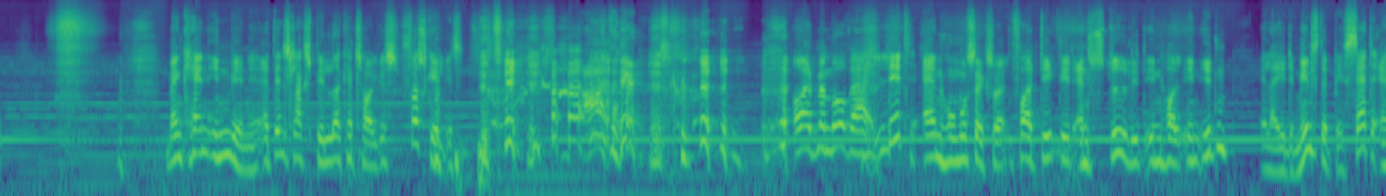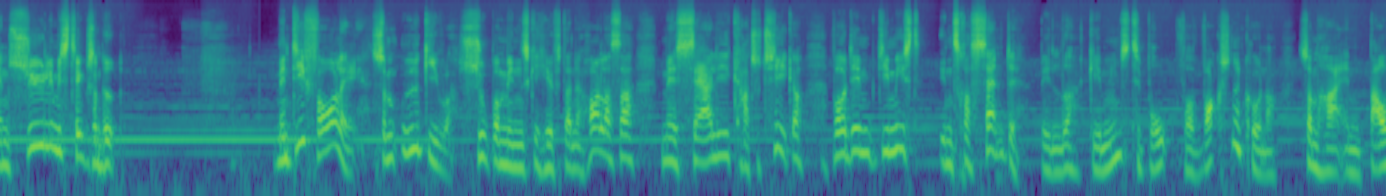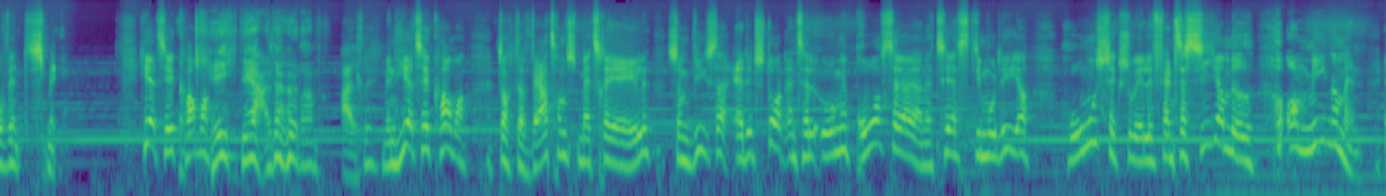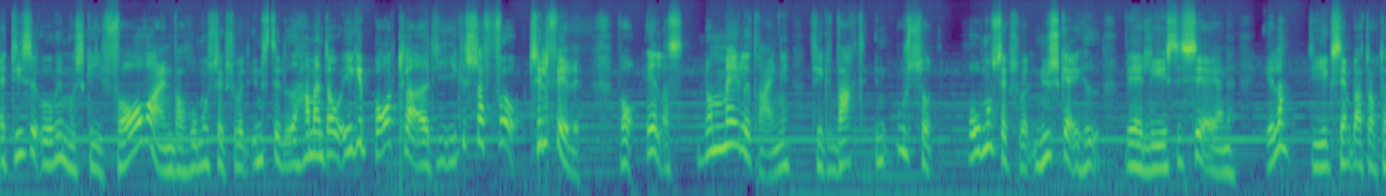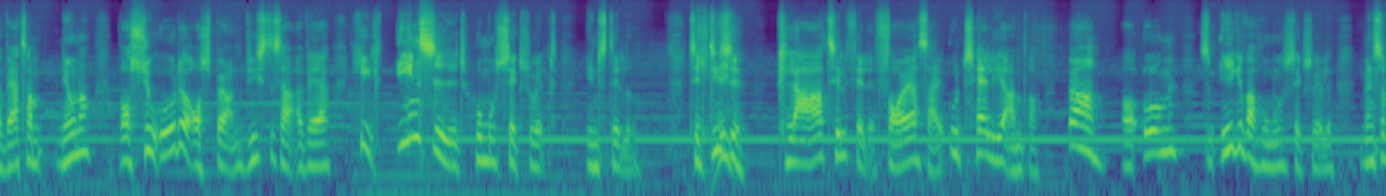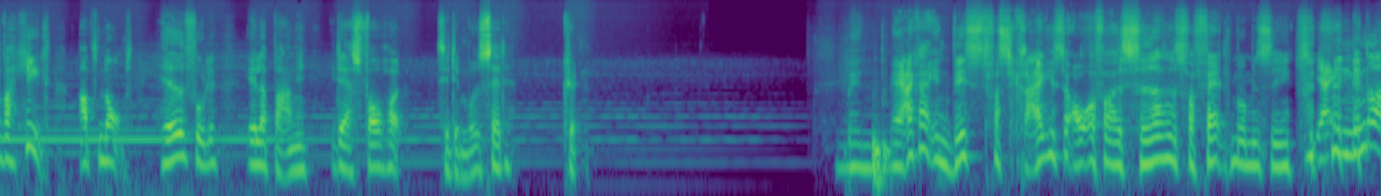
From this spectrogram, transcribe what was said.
Man kan indvende, at den slags billeder kan tolkes forskelligt. og at man må være lidt af en homoseksuel for at digte et anstødeligt indhold ind i den, eller i det mindste besat af en sygelig mistænksomhed. Men de forlag, som udgiver supermenneskehæfterne, holder sig med særlige kartoteker, hvor det, de mest interessante billeder gemmes til brug for voksne kunder, som har en bagvendt smag. Hertil kommer... Okay, det har jeg aldrig hørt om. Aldrig. Men hertil kommer Dr. Vertrams materiale, som viser, at et stort antal unge bruger serierne til at stimulere homoseksuelle fantasier med. Og mener man, at disse unge måske i forvejen var homoseksuelt indstillede, har man dog ikke bortklaret de ikke så få tilfælde, hvor ellers normale drenge fik vagt en usund homoseksuel nysgerrighed ved at læse serierne, eller de eksempler, Dr. Vertam nævner, hvor 7-8 års børn viste sig at være helt ensidigt homoseksuelt indstillet. Til disse klare tilfælde føjer sig utallige andre børn og unge, som ikke var homoseksuelle, men som var helt abnormt hadefulde eller bange i deres forhold til det modsatte køn. Men mærker en vis forskrækkelse over for sædernes forfald, må man sige. Ja, en mindre,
